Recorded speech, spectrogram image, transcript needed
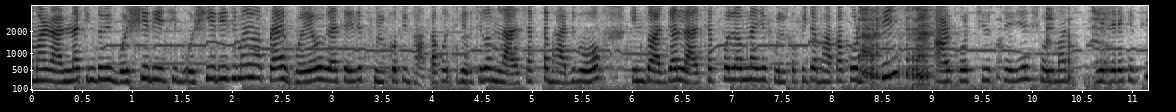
আমার রান্না কিন্তু আমি বসিয়ে দিয়েছি বসিয়ে দিয়েছি মানে আমার প্রায় হয়েও গেছে। এই যে ফুলকপি ভাপা করছি, ভেবেছিলাম লাল শাকটা ভাজবো, কিন্তু আজকে আর লাল শাক করলাম না যে ফুলকপিটা ভাপা করছি। আর করছি হচ্ছে এই যে শোল মাছ ভেজে রেখেছি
